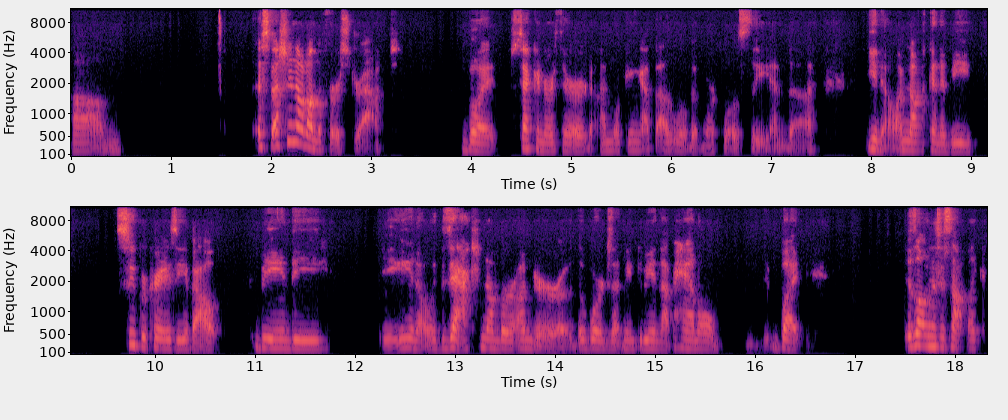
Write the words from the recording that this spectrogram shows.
Um, especially not on the first draft, but second or third, I'm looking at that a little bit more closely. And, uh, you know, I'm not going to be super crazy about being the, you know, exact number under the words that need to be in that panel. But as long as it's not like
